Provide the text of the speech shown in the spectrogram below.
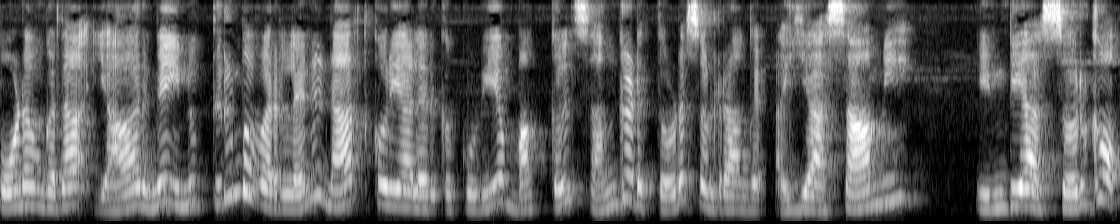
போனவங்க தான். யாருமே இன்னும் திரும்ப வரலன்னு நார்த் கொரியால இருக்கக்கூடிய மக்கள் சங்கடத்தோட சொல்றாங்க. ஐயா சாமி இந்தியா சொர்க்கம்.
